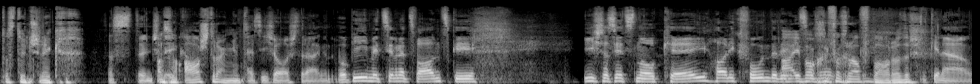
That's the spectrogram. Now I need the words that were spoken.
Das klingt schrecklich. Das klingt Also schräg. anstrengend. Es ist anstrengend. Wobei mit 27 ist das jetzt noch okay, habe ich gefunden. Einfacher verkraftbar, oder? Genau.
